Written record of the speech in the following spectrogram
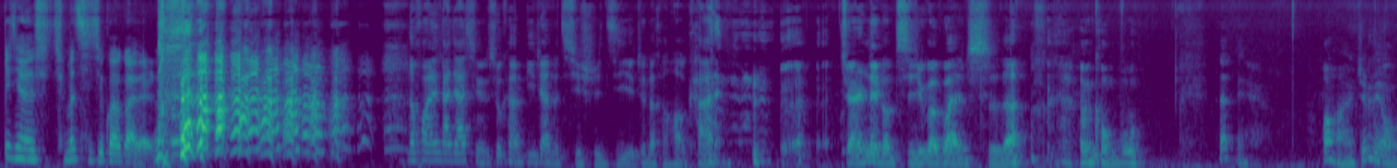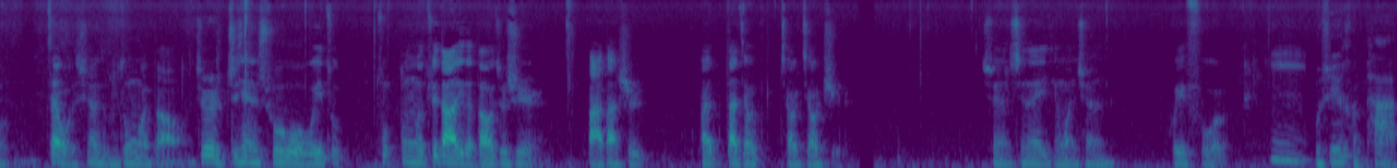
毕竟什么奇奇怪怪的人，那欢迎大家请收看 B 站的《奇食记》，真的很好看，全是那种奇奇怪怪的吃的，很恐怖。哎呀我好像真没有在我身上怎么动过刀，就是之前说过，唯一做动动的最大的一个刀就是拔大指，拔大脚脚脚趾，现在现在已经完全恢复了。嗯。我是一个很怕，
